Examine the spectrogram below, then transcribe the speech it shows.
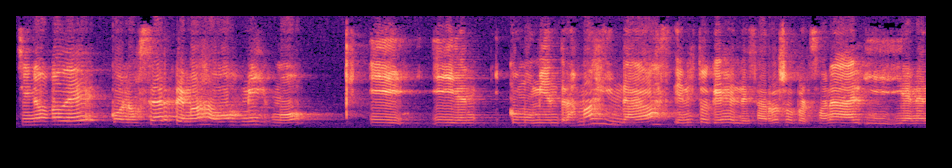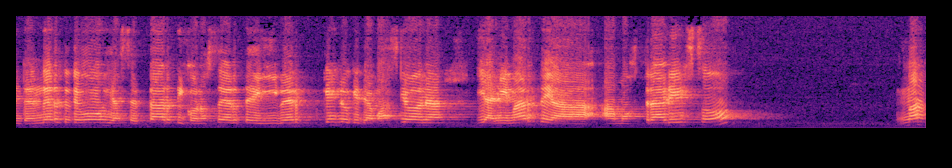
sino de conocerte más a vos mismo y, y como mientras más indagás en esto que es el desarrollo personal y, y en entenderte vos y aceptarte y conocerte y ver qué es lo que te apasiona y animarte a, mostrar eso, más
